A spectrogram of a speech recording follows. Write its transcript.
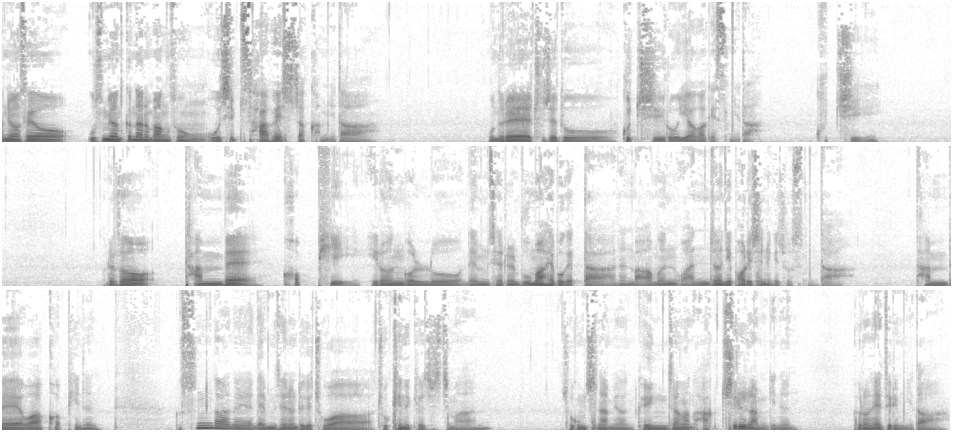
안녕하세요. 웃으면 끝나는 방송 54회 시작합니다. 오늘의 주제도 구취로 이어가겠습니다. 구취. 그래서 담배, 커피 이런 걸로 냄새를 무마해 보겠다는 마음은 완전히 버리시는 게 좋습니다. 담배와 커피는 그 순간에 냄새는 되게 좋아, 좋게 느껴지지만 조금 지나면 굉장한 악취를 남기는 그런 애들입니다.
